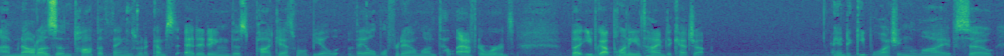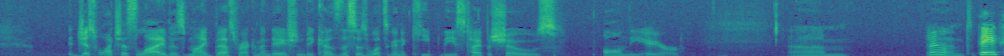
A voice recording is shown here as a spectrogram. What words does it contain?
I'm not as on top of things when it comes to editing. This podcast won't be available for download until afterwards, but you've got plenty of time to catch up and to keep watching live. So just watch this live is my best recommendation because this is what's going to keep these type of shows on the air. Um, Well, and they've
